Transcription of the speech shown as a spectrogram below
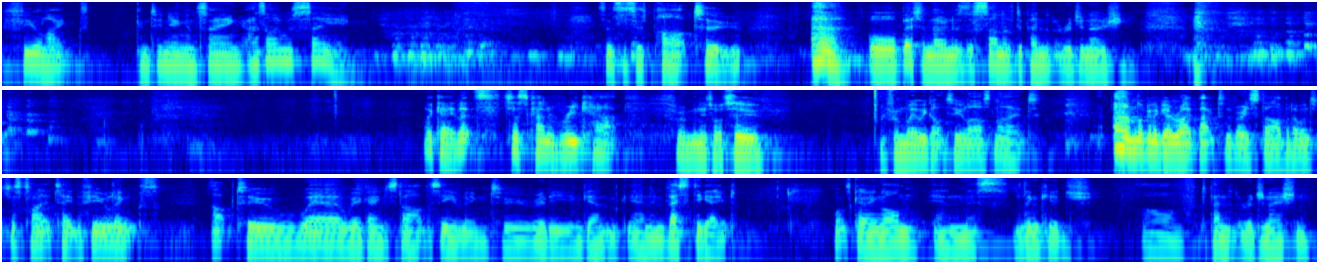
feel like continuing and saying, as I was saying. Since this is part two, or better known as the son of dependent origination. okay, let's just kind of recap for a minute or two from where we got to last night. I'm not going to go right back to the very start, but I want to just t- take the few links up to where we're going to start this evening to really again, again investigate what's going on in this linkage of dependent origination.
